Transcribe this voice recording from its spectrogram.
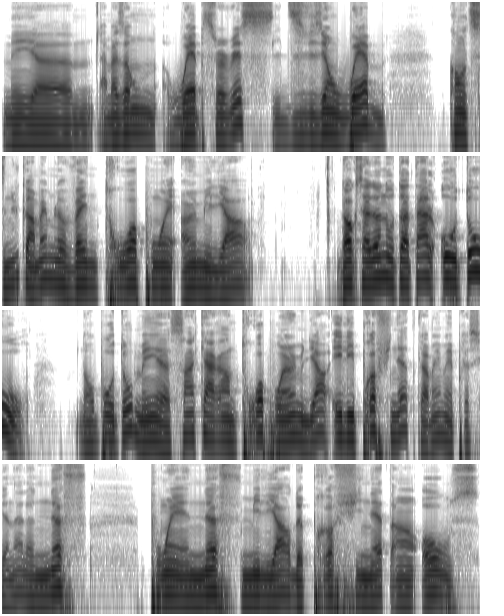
Mais euh, Amazon Web Service, division web, continue quand même 23,1 milliards. Donc, ça donne au total autour, non pas autour, mais 143,1 euh, milliards. Et les profits nets, quand même impressionnants, 9,9 milliards de profits nets en hausse.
